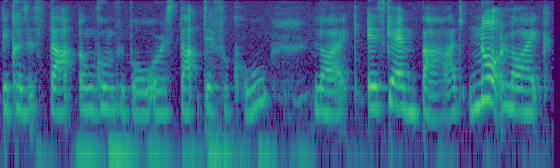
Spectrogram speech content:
because it's that uncomfortable or it's that difficult. Like it's getting bad. Not like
